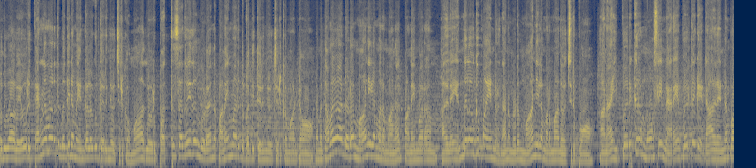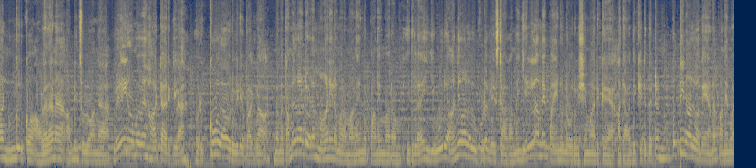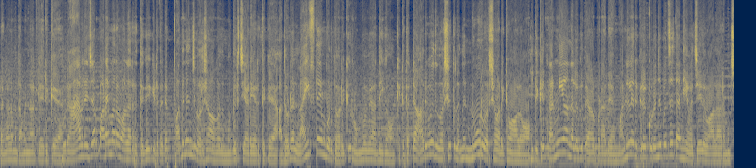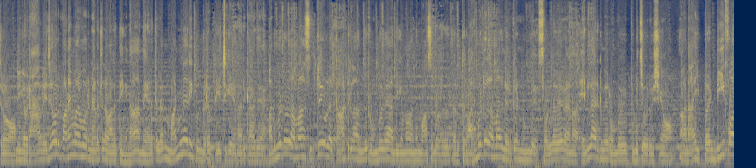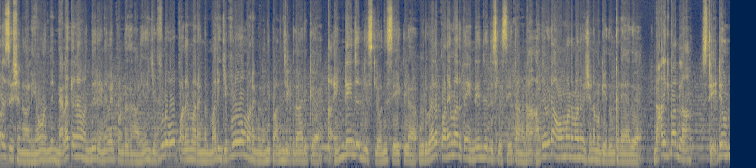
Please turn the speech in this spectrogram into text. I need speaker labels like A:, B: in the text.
A: பொதுவாகவே ஒரு தென்னை மரத்தை பற்றி நம்ம எந்த அளவுக்கு தெரிஞ்சு வச்சிருக்கோமோ அதில் ஒரு பத்து சதவீதம் கூட இந்த பனை மரத்தை பற்றி தெரிஞ்சு வச்சிருக்க மாட்டோம். நம்ம தமிழ்நாட்டோட மாநில மரமான பனைமரம் அதில் எந்த அளவுக்கு பயன் இருந்தால் நம்மளோட மாநில மரமாக அதை வச்சுருப்போம். ஆனால் இப்போ இருக்கிற மோஸ்ட்லி நிறைய பேர்கிட்ட கேட்டால் அதில் என்னப்பா நுங்கு இருக்கும் அவ்வளோதானே அப்படின்னு சொல்லுவாங்க. வெயில் ரொம்பவே ஹாட்டாக இருக்குல்ல? ஒரு கூலாக ஒரு வீடியோ பார்க்கலாம். நம்ம தமிழ்நாட்டோட மாநில மரமான இந்த பனைமரம் இதில் ஒரு அணு அளவு கூட வேஸ்ட் ஆகாமல் எல்லாமே பயனுள்ள ஒரு விஷயமா இருக்குது அதாவது கிட்டத்தட்ட முப்பத்தி நாலு வகையான பனைமரங்கள் நம்ம தமிழ் தமிழ்நாட்டில் இருக்கு. ஒரு ஆவரேஜா பனைமரம் வளர்றதுக்கு கிட்டத்தட்ட பதினஞ்சு வருஷம் ஆகும் அது முதிர்ச்சி அடையறதுக்கு. அதோட லைஃப் டைம் பொறுத்த வரைக்கும் ரொம்பவே அதிகம். கிட்டத்தட்ட அறுபது வருஷத்துல இருந்து நூறு வருஷம் வரைக்கும் வாழும். இதுக்கு தண்ணியும் அந்த அளவுக்கு தேவைப்படாது. மண்ணில் இருக்கிற குறைஞ்சபட்ச தண்ணியை வச்சு இது வாழ ஆரம்பிச்சிடும் நீங்க ஒரு ஆவரேஜா ஒரு பனைமரம் ஒரு நிலத்துல வளர்த்தீங்கன்னா அந்த இடத்துல மண்ணரிப்புங்கிற பேச்சுக்கு இடம் இருக்காது. அது மட்டும் இல்லாம சுற்றி உள்ள காற்றுலாம் வந்து ரொம்பவே அதிகமா வந்து மாசுபடுறதை தடுத்துரும். அது மட்டும் இல்லாம அதுல இருக்க நுங்கு சொல்லவே வேணாம். எல்லாருக்குமே ரொம்பவே பிடிச்ச ஒரு விஷயம். ஆனா இப்ப டீஃபாரஸ்டேஷனாலையும் வந்து நிலத்தெல்லாம் வந்து ரெனோவேட் பண்ணுறதுனாலையும் எவ்வளவோ பனை மரங்கள் மாதிரி எவ்வளவோ மரங்கள் வந்து இப்போ அழிஞ்சிக்கிட்டு தான் இருக்கு. என்டேஞ்சர் லிஸ்ட்டில் வந்து சேர்க்கல. ஒருவேளை பனை மரத்தை என்டேஞ்சர் லிஸ்ட்டில் சேர்த்தாங்கன்னா அதை விட அவமானமான விஷயம் நமக்கு எதுவும் கிடையாது. நாளைக்கு பார்க்கலாம். ஸ்டேடியம்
